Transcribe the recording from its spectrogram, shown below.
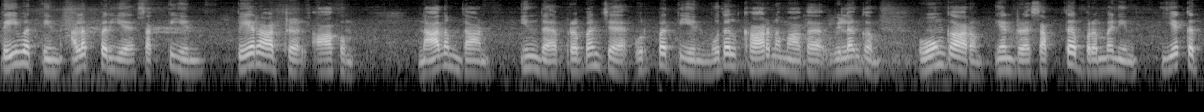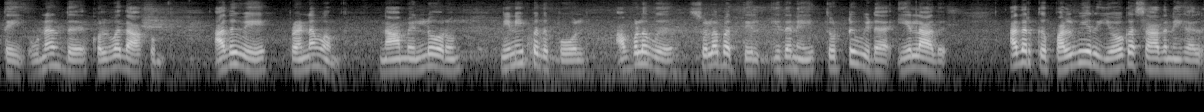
தெய்வத்தின் அளப்பரிய சக்தியின் பேராற்றல் ஆகும். நாதம்தான் இந்த பிரபஞ்ச உற்பத்தியின் முதல் காரணமாக விளங்கும் ஓங்காரம் என்ற சப்த பிரம்மனின் இயக்கத்தை உணர்ந்து கொள்வதாகும். அதுவே பிரணவம். நாம் எல்லோரும் நினைப்பது போல் அவ்வளவு சுலபத்தில் இதனை தொட்டுவிட இயலாது. அதற்கு பல்வேறு யோக சாதனைகள்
